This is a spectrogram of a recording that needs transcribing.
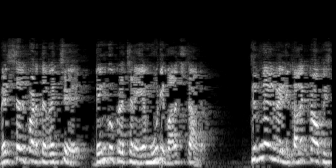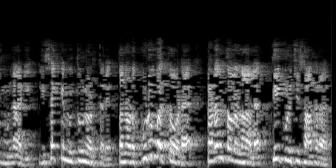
மெர்சல் படத்தை வச்சு டெங்கு பிரச்சனையை மூடி மறைச்சிட்டாங்க திருநெல்வேலி கலெக்டர் ஆபீஸ் முன்னாடி இசைக்கு முத்துன்னு ஒருத்தர் தன்னோட குடும்பத்தோட கடன் தொலைனால தீக்குளிச்சு சாகுறாரு.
